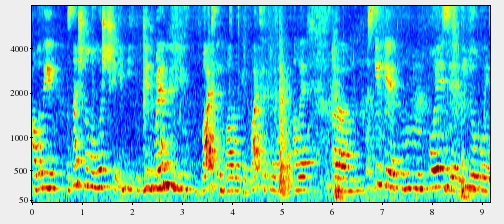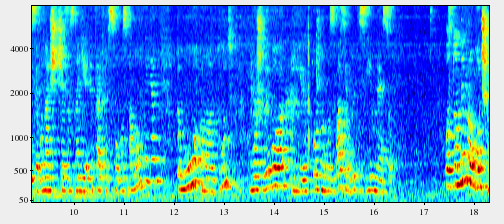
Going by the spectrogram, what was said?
а вони значно молодші від- мене, їм 22 роки, 23 роки. Але оскільки поезія, відеопоезія, вона ще зазнає етапів свого становлення, тому тут можливо і кожному з вас зробити свій внесок. Основним робочим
